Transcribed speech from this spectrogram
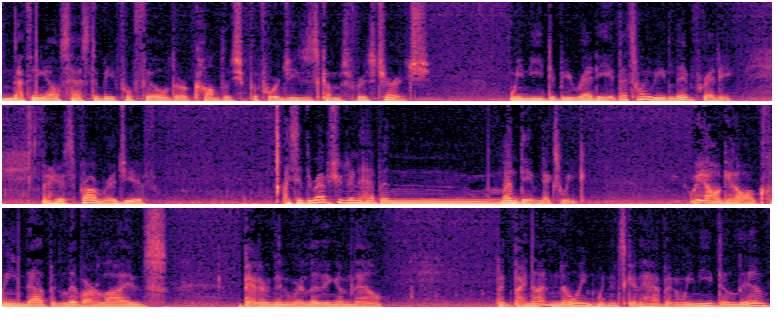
Nothing else has to be fulfilled or accomplished before Jesus comes for his church. We need to be ready. That's why we live ready. Now, here's the problem, Reggie. If I said the rapture is going to happen Monday of next week, we'd all get all cleaned up and live our lives better than we're living them now. But by not knowing when it's going to happen, we need to live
